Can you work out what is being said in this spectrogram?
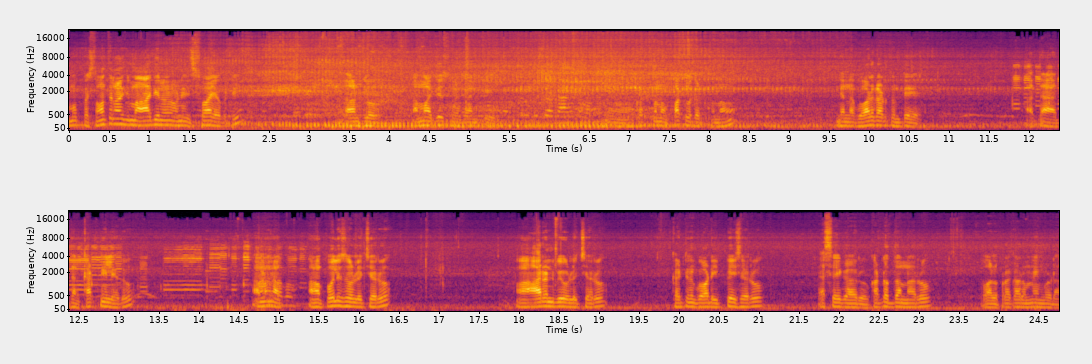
ముప్పై సంవత్సరాల నుంచి మా ఆధీనంలో ఉన్నది స్వాయ్ ఒకటి దాంట్లో నమాజ్ చేసుకునే దానికి కట్టుకున్నాం పట్టలు కట్టుకున్నాము నిన్న గోడ కడుతుంటే దా- దానికి కట్నీ లేదు. మొన్న పోలీసు వాళ్ళు వచ్చారు. ఆర్ అండ్ బి వాళ్ళు వచ్చారు. కట్టిన గోడ ఇప్పేశారు. ఎస్ఐ గారు కట్టొద్దన్నారు. వాళ్ళ ప్రకారం మేము కూడా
